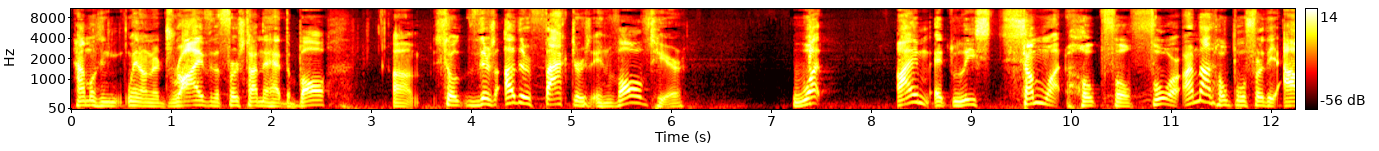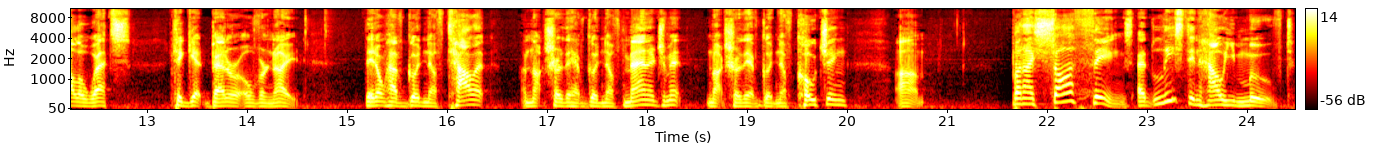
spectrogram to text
Hamilton went on a drive the first time they had the ball. Um, so there's other factors involved here. What I'm at least somewhat hopeful for, I'm not hopeful for the Alouettes to get better overnight. They don't have good enough talent. I'm not sure they have good enough management. I'm not sure they have good enough coaching. Um, but I saw things, at least in how he moved,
